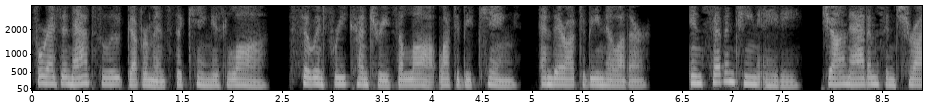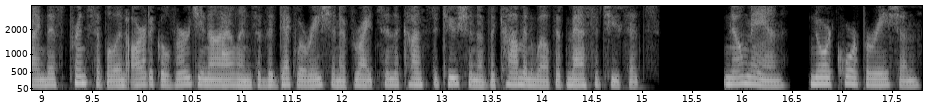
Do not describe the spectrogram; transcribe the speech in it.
For as in absolute governments the king is law, so in free countries the law ought to be king, and there ought to be no other. In 1780, John Adams enshrined this principle in Article Virgin Islands of the Declaration of Rights in the Constitution of the Commonwealth of Massachusetts. No man, nor corporation,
